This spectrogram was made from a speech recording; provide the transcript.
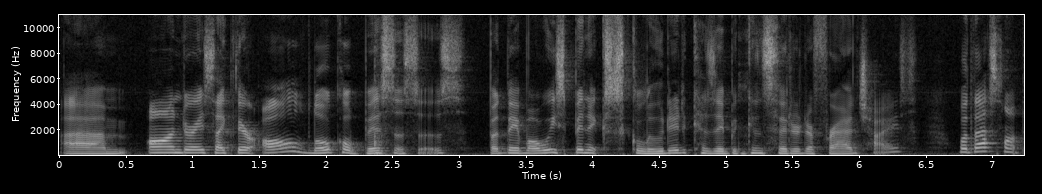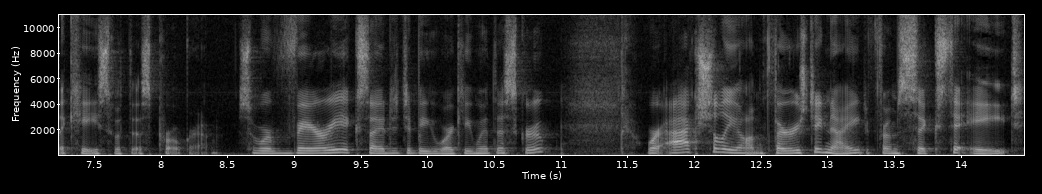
um, Andres like they're all local businesses but they've always been excluded because they've been considered a franchise. Well that's not the case with this program. So we're very excited to be working with this group. We're actually on Thursday night from 6 to 8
